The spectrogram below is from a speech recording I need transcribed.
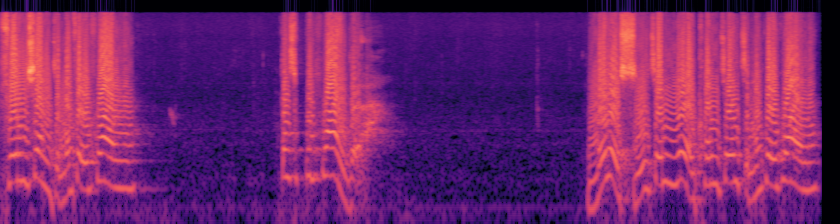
非相怎么会坏呢？但是不坏的啊，没有时间，没有空间，怎么会坏呢？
